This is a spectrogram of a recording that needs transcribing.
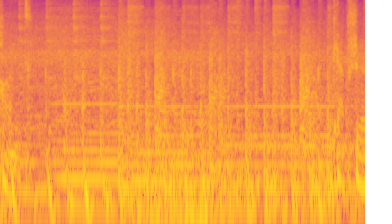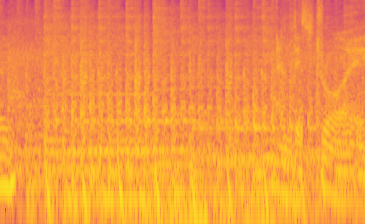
Hunt. Capture. And destroy.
